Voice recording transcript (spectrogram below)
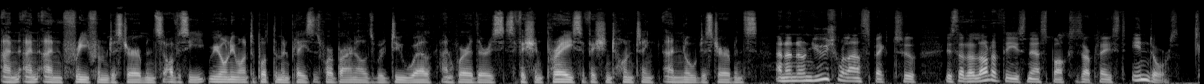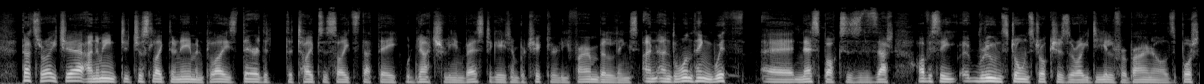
and, and, and free from disturbance. Obviously, we only want to put them in places where barn owls will do well and where there's sufficient prey, sufficient hunting, and no disturbance. And an unusual aspect too is that a lot of these nest boxes are placed indoors. That's right, yeah. And I mean, just like their name implies, they're the, the types of sites that they would naturally investigate, and particularly farm buildings. And and the one thing with uh, nest boxes is that obviously uh, ruined stone structures are ideal for barn owls, but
